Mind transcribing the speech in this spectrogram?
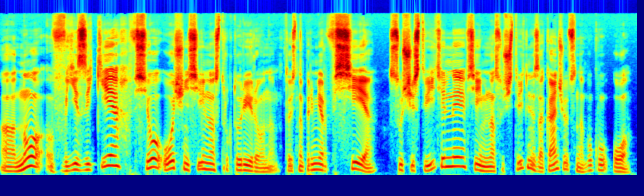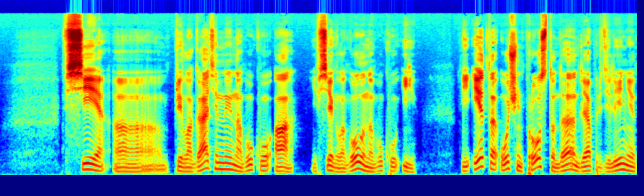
А, но в языке все очень сильно структурировано. То есть, например, все существительные, все имена существительные заканчиваются на букву О. Все э, прилагательные на букву А. И все глаголы на букву И. И это очень просто да, для определения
